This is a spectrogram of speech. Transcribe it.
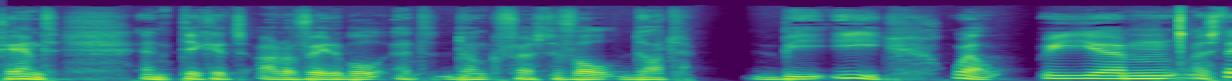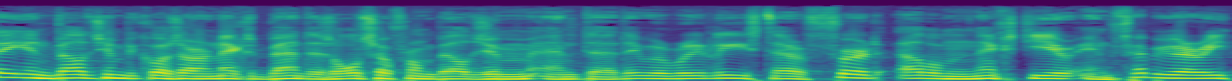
Ghent. And tickets are available at dunkfestival.be. Well, we um, stay in Belgium because our next band is also from Belgium and uh, they will release their third album next year in February.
